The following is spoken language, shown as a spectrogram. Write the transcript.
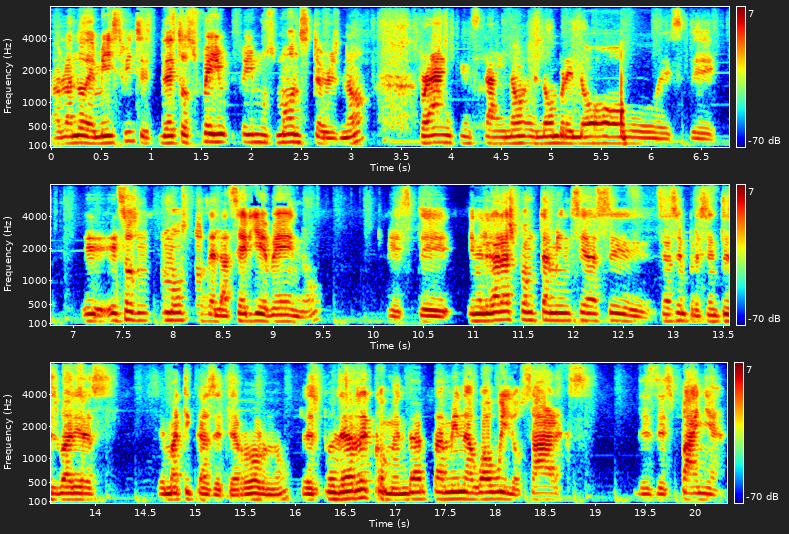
hablando de Misfits, de estos fam- famous monsters, ¿no? Frankenstein, ¿no? El hombre lobo, este, eh, esos monstruos de la serie B, ¿no? Este, en el garage punk también se hace, se hacen presentes varias temáticas de terror, ¿no? Les podría recomendar también a Huawei los Arcs desde España.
